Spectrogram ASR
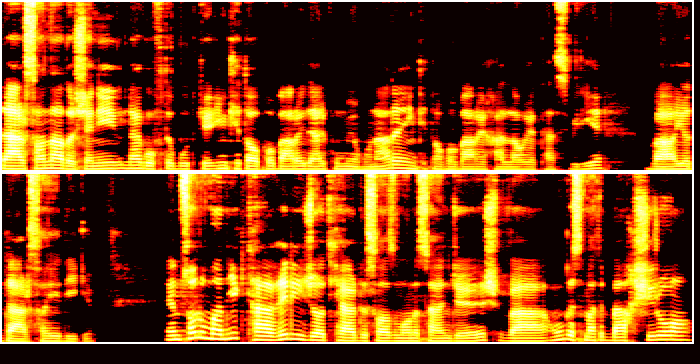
درس ها نداشت. یعنی نگفته بود که این کتاب ها برای در کومی هنره این کتاب ها برای خلاقیت تصویریه و یا درس های دیگه. امسال اومده یک تغییر ایجاد کرده سازمان سنجش و اون قسمت بخشی رو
